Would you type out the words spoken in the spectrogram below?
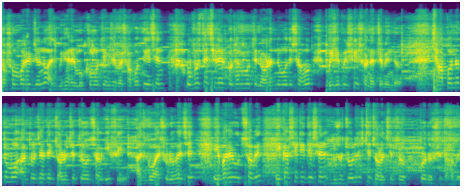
দশমবারের জন্য আজ বিহারের মুখ্যমন্ত্রী হিসেবে শপথ নিয়েছেন। উপস্থিত ছিলেন প্রধানমন্ত্রী নরেন্দ্র মোদী সহ বিজেপির শীর্ষ নেতৃবৃন্দ। ছাপ্পান্নতম আন্তর্জাতিক চলচ্চিত্র উৎসব ইফি আজ গোয়ায় শুরু হয়েছে। এবারের উৎসবে একাশিটি দেশের দুশো চল্লিশটি চলচ্চিত্র প্রদর্শিত হবে।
